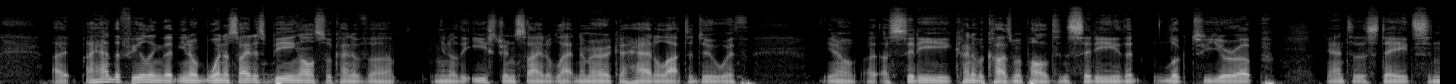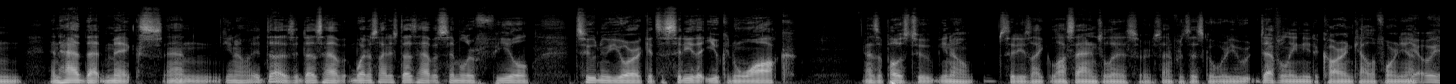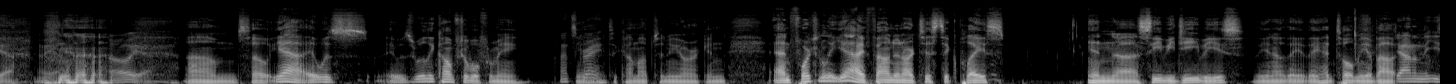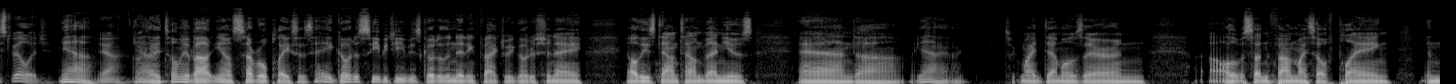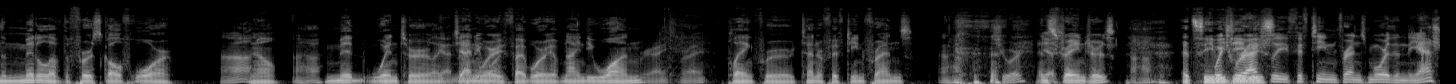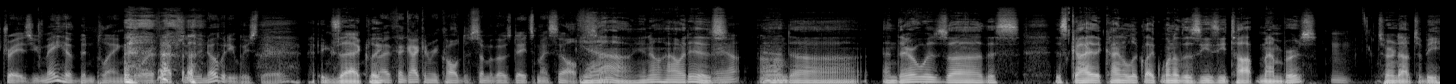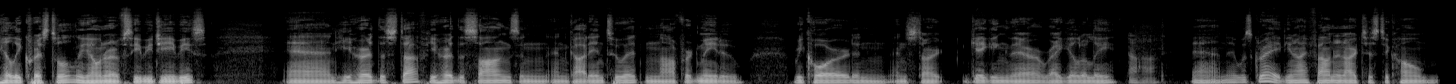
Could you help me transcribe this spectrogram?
I I had the feeling that you know Buenos Aires being also kind of uh, you know the eastern side of Latin America had a lot to do with you know a, a city kind of a cosmopolitan city that looked to Europe and to the states and and had that mix. And you know it does it does have Buenos Aires does have a similar feel to New York. It's a city that you can walk as opposed to you know cities like Los Angeles or San Francisco where you definitely need a car in California Yeah, oh yeah. Oh yeah. oh yeah. um so yeah it was it was really comfortable for me That's you know, great. to come up to New York and and fortunately yeah I found an artistic place in uh, CBGB's you know they they had told me about Down in the East Village. yeah. Yeah. Yeah, they told me sure. about, you know, several places. Hey, go to CBGB's, go to the Knitting Factory, go to Chenet, all these downtown venues. And, uh, yeah, I took my demos there and all of a sudden found myself playing in the middle of the first Gulf War, Ah. you know, Uh-huh. midwinter, like Yeah, January, 91. February of 91, Right, right. playing for 10 or 15 friends Uh-huh. Sure. and Yes. strangers Uh-huh. at CBGB's. Which were actually 15 friends more than the ashtrays you may have been playing for if absolutely nobody was there. exactly. I think I can recall some of those dates myself. so- Yeah, you know how it is. Yeah, uh-huh. And uh and there was uh this this guy that kind of looked like one of the ZZ Top members. Mm. Turned out to be Hilly Kristal, the owner of CBGB's. And he heard the stuff, he heard the songs and and got into it and offered me to record and and start gigging there regularly. Uh-huh. And it was great. You know, I found an artistic home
